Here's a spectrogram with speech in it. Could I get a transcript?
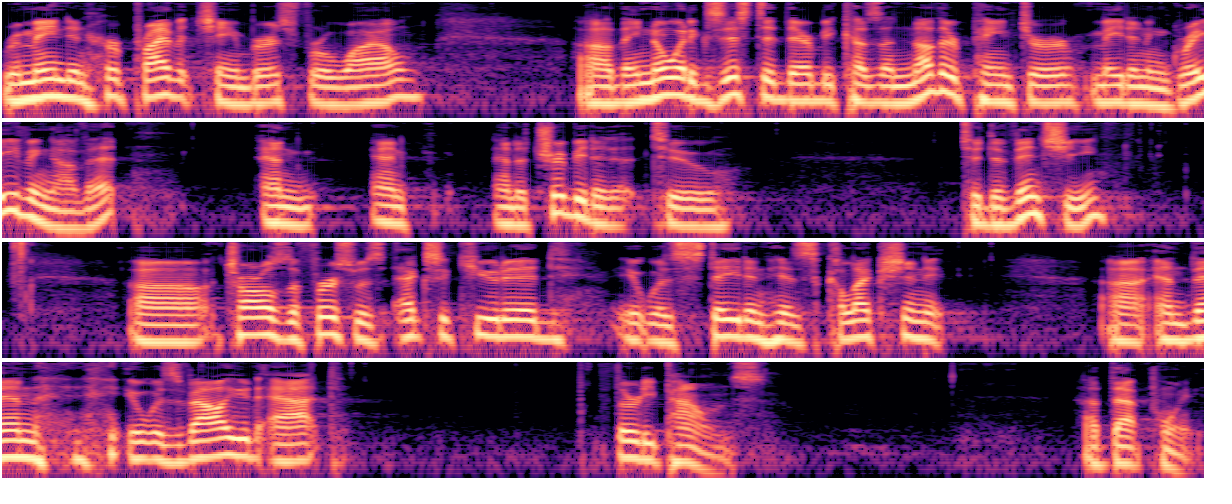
Remained in her private chambers for a while. Uh, they know it existed there because another painter made an engraving of it and, and, and attributed it to, to Da Vinci. Uh, Charles I was executed. It was stayed in his collection, uh, and then it was valued at 30 pounds at that point.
